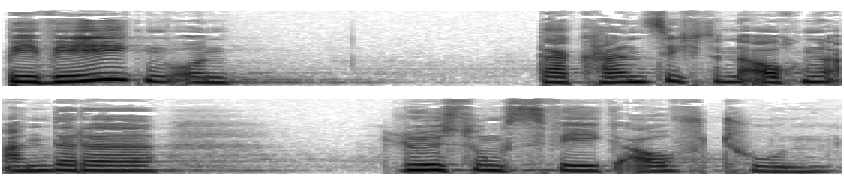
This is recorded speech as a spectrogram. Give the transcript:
bewegen und da kann sich dann auch ein anderer Lösungsweg auftun.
